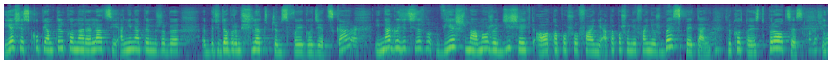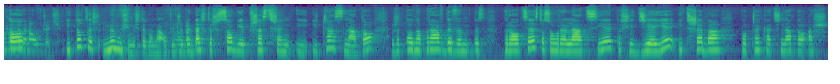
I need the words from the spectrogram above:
ja się skupiam tylko na relacji, a nie na tym, żeby być dobrym śledczym swojego dziecka. Tak. I nagle dzieci też wiesz mamo, że dzisiaj o, to poszło fajnie, a to poszło niefajnie już bez pytań, tylko to jest proces. Mhm. One się I to, tego nauczyć. I to też my musimy się tego nauczyć, No żeby tak. dać też sobie przestrzeń i, i czas na to, że to naprawdę wym- to jest proces, to są relacje, to się dzieje i trzeba poczekać na to, aż,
